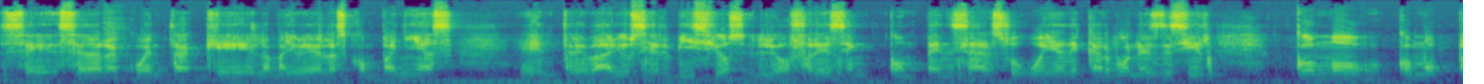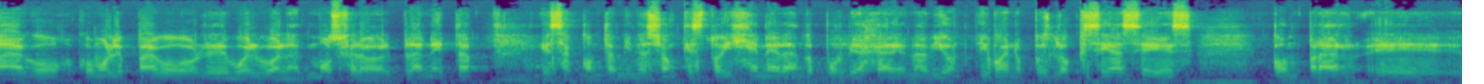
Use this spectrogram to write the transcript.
se, dará cuenta que la mayoría de las compañías, entre varios servicios, le ofrecen compensar su huella de carbono, es decir, ¿Cómo, ¿Cómo pago, cómo le pago le devuelvo a la atmósfera o al planeta esa contaminación que estoy generando por viajar en avión? Y bueno, pues lo que se hace es comprar, eh,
